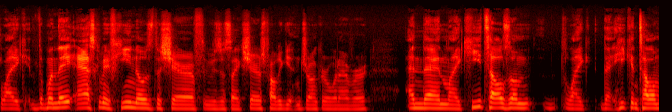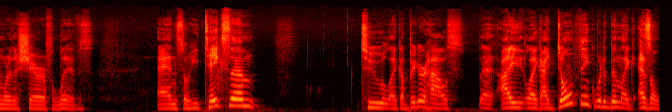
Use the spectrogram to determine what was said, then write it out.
like the, when they ask him if he knows the sheriff, he was just like sheriff's probably getting drunk or whatever. And then like he tells them like that he can tell them where the sheriff lives, and so he takes them to like a bigger house that I like I don't think would have been like as a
